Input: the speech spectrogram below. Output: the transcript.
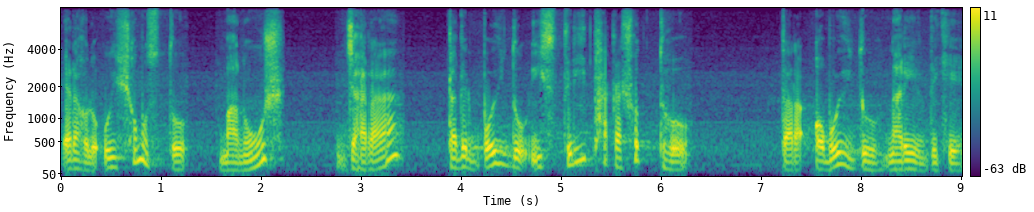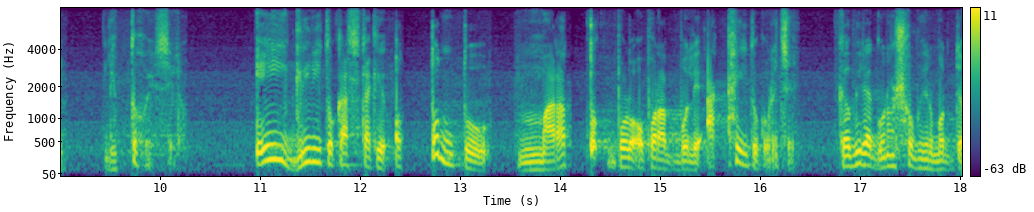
এরা হলো ওই সমস্ত মানুষ যারা তাদের বৈধ স্ত্রী থাকা সত্ত্বেও তারা অবৈধ নারীর দিকে লিপ্ত হয়েছিল। এই গৃহীত কাজটাকে অত্যন্ত মারাত্মক বড় অপরাধ বলে আখ্যায়িত করেছে। কবিরা গুণাসমূহের মধ্যে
